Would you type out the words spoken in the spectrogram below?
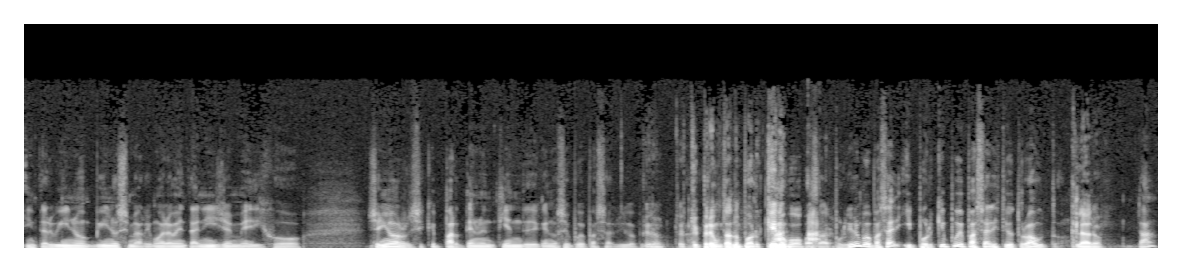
intervino, vino, se me arrimó a la ventanilla y me dijo, señor, ¿qué parte no entiende de que no se puede pasar? Digo, Pero te estoy preguntando por qué no puedo ah, pasar. ¿Por qué no puedo pasar y por qué puede pasar este otro auto? Claro. ¿Está?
